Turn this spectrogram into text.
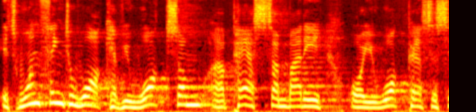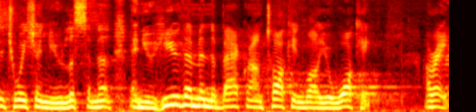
it's one thing to walk. Have you walked some uh, past somebody, or you walk past a situation, and you listen, and you hear them in the background talking while you're walking? All right,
